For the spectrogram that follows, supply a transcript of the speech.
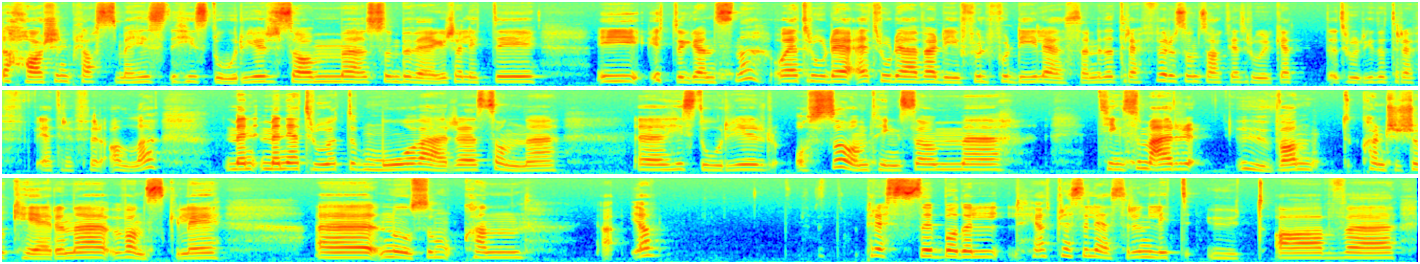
det har sin plass med his, historier som, som, beveger seg litt i, i yttergrensene. Og jeg tror, det, jeg tror, det, er verdifullt for de leserne det treffer. Og som sagt, jeg tror ikke, jeg, tror ikke treff, jeg treffer alle. Men, men, jeg tror at det må være sånne uh, historier også om ting som, uh, ting som er uvant, kanskje sjokkerende, vanskelig. Uh, noe som kan ja, ja, presse, både, ja, presse leseren litt ut av uh,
